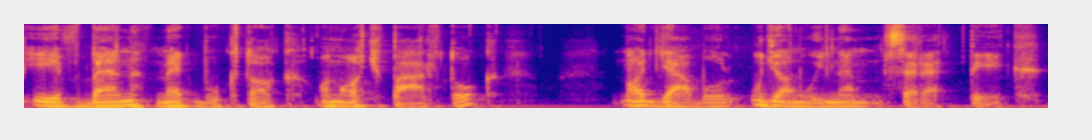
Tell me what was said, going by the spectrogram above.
évben megbuktak a nagy pártok, nagyjából ugyanúgy nem szerették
